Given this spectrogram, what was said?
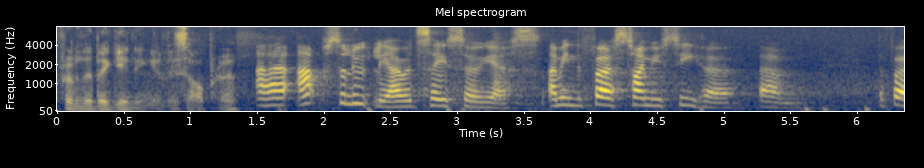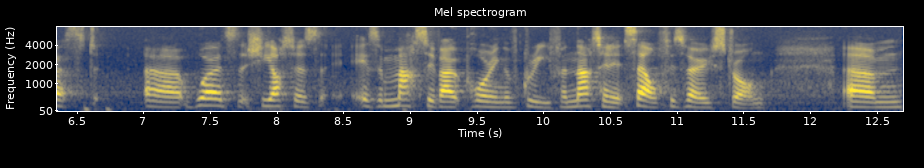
from the beginning of this opera? Uh, absolutely, I would say so, yes. I mean, the first time you see her, um, the first uh, words that she utters is a massive outpouring of grief, and that in itself is very strong. Um,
